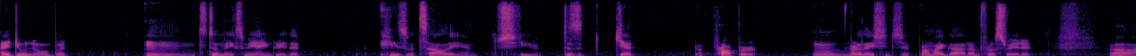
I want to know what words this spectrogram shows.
I do know, but mm, still makes me angry that he's with Sally and she doesn't get a proper mm, relationship. Oh my god, I'm frustrated. Uh,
